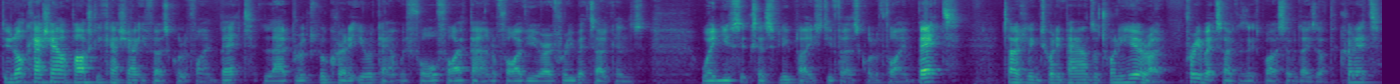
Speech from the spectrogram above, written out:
Do not cash out, partially cash out your first qualifying bet. Ladbrokes will credit your account with four £5 or €5 Euro free bet tokens when you successfully placed your first qualifying bet, totaling £20 or €20. Euro. Free bet tokens expire seven days after credit.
